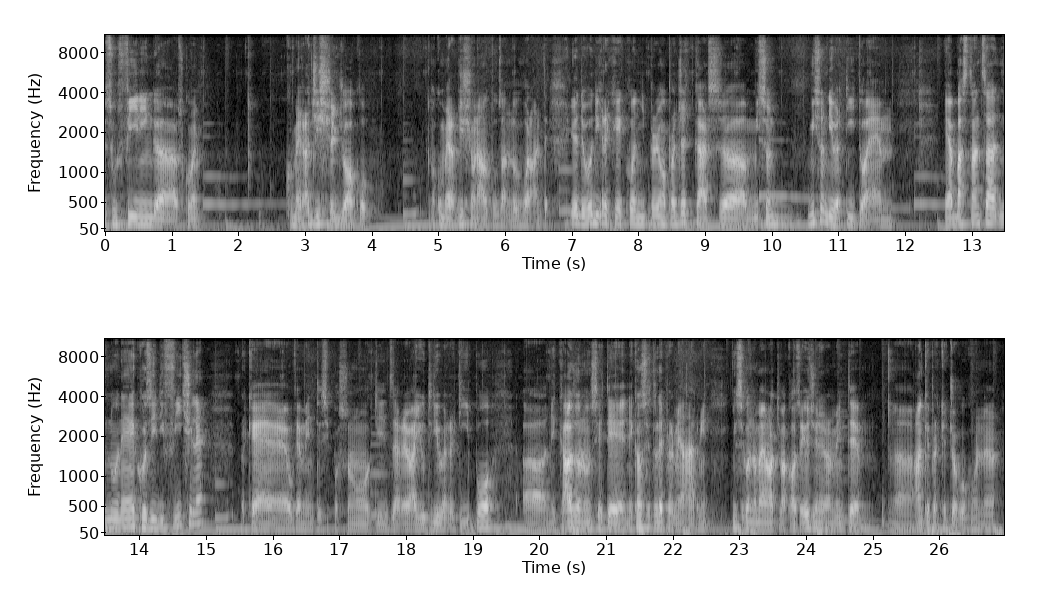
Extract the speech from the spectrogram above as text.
sul feeling, uh, su come, come reagisce il gioco o come reagisce un'auto usando il volante. Io devo dire che con il primo Project Cars uh, mi sono son divertito, è, è abbastanza, non è così difficile perché ovviamente si possono utilizzare aiuti di vario tipo uh, nel caso non siete nel caso siete le prime armi e secondo me è un'ottima cosa io generalmente uh, anche perché gioco con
